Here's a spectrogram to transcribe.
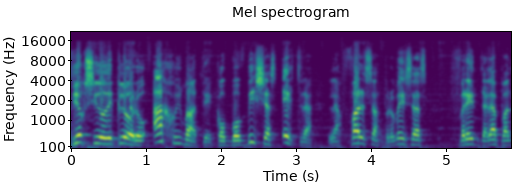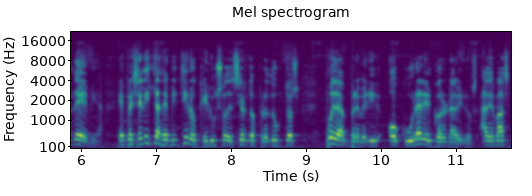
Dióxido de cloro, ajo y mate, con bombillas extra, las falsas promesas frente a la pandemia. Especialistas desmintieron que el uso de ciertos productos puedan prevenir o curar el coronavirus. Además,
